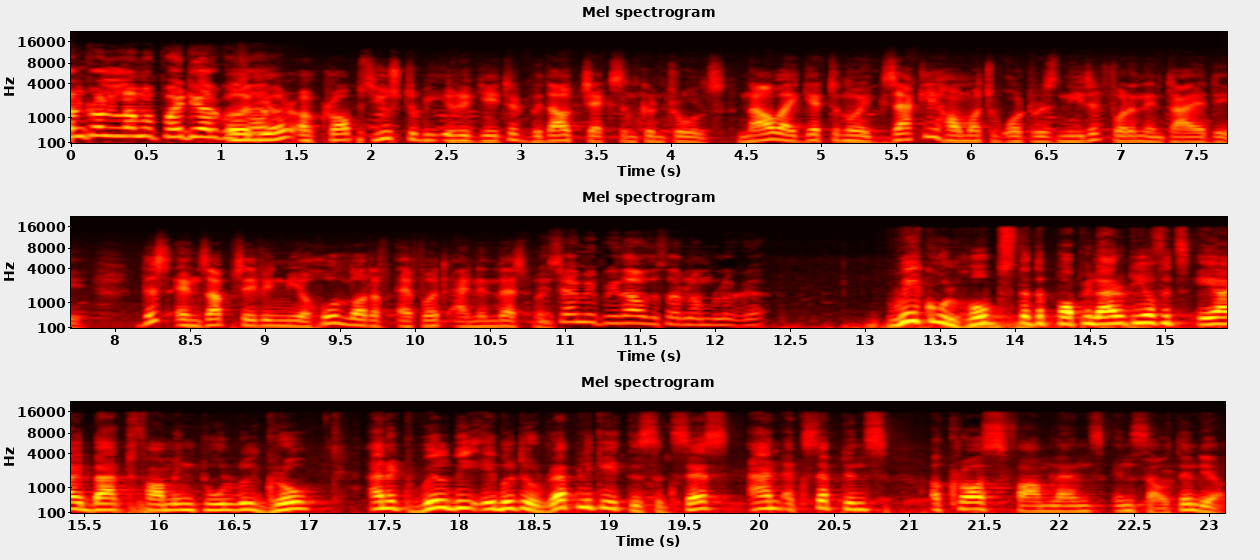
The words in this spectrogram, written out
கண்ட்ரோல் இல்லாம போயிட்டே இருக்கும் சார் Earlier, our crops used to be irrigated without checks and controls. Now I get to know exactly how much water is needed for an entire day. This ends up saving me a whole lot of effort and investment. சேமிப்பு இதாகுது சார் நம்மளுக்கு Waycool hopes that the popularity of its AI-backed farming tool will grow and it will be able to replicate this success and acceptance across farmlands in South India.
